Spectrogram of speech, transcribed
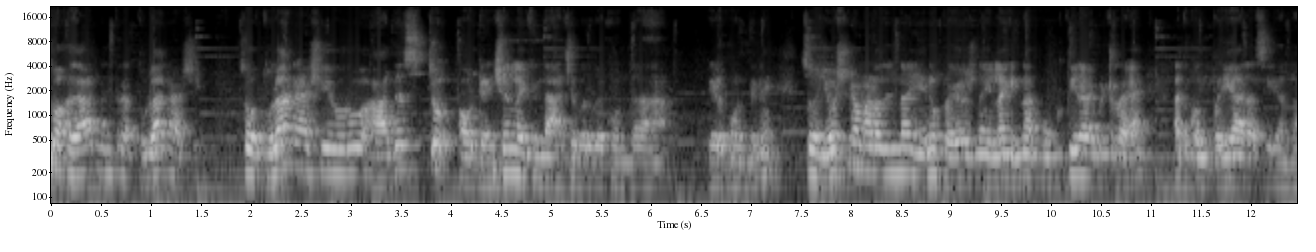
ಸೊ ಅದಾದ ನಂತರ ತುಲಾ ರಾಶಿ ಸೊ ತುಲಾ ರಾಶಿಯವರು ಆದಷ್ಟು ಅವ್ರ ಟೆನ್ಷನ್ ಲೈಫಿಂದ ಆಚೆ ಬರಬೇಕು ಅಂತ ಹೇಳ್ಕೊತೀನಿ. ಸೊ ಯೋಚನೆ ಮಾಡೋದ್ರಿಂದ ಏನೂ ಪ್ರಯೋಜನ ಇಲ್ಲ. ಇನ್ನು ಕುಗ್ತೀರಾ ಬಿಟ್ರೆ ಅದಕ್ಕೊಂದು ಪರಿಹಾರ ಸಿಗಲ್ಲ.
